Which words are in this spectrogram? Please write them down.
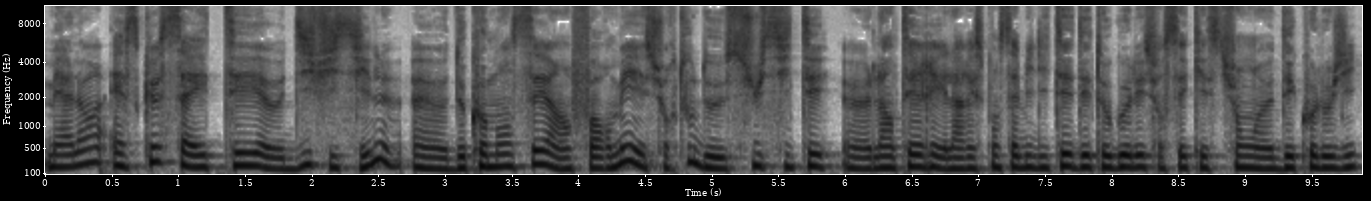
Mais alors, est-ce que ça a été euh, difficile euh, de commencer à informer et surtout de susciter euh, l'intérêt et la responsabilité des Togolais sur ces questions d'écologie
